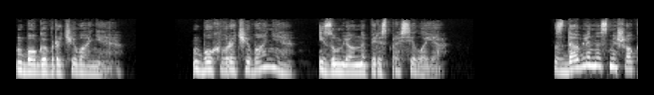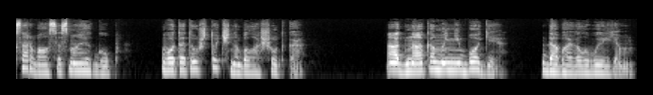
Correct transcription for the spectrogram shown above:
бога врачевания». «Бог врачевания?» — изумленно переспросила я. Сдавленный смешок сорвался с моих губ. Вот это уж точно была шутка. «Однако мы не боги», — добавил Уильям.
